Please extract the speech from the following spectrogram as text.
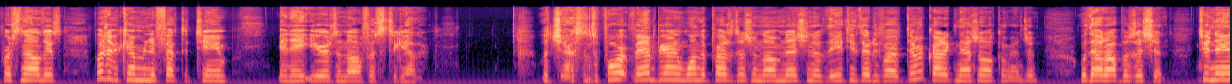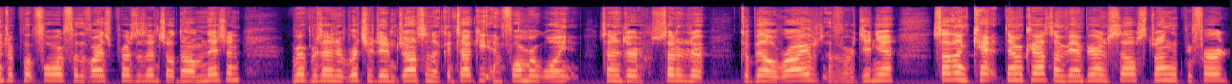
personalities, but had become an effective team in eight years in office together. With Jackson's support, Van Buren won the presidential nomination of the 1835 Democratic National Convention without opposition. Two names were put forward for the vice presidential nomination Representative Richard M. Johnson of Kentucky and former William, Senator Senator Cabell Rives of Virginia. Southern Democrats and Van Buren himself strongly preferred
